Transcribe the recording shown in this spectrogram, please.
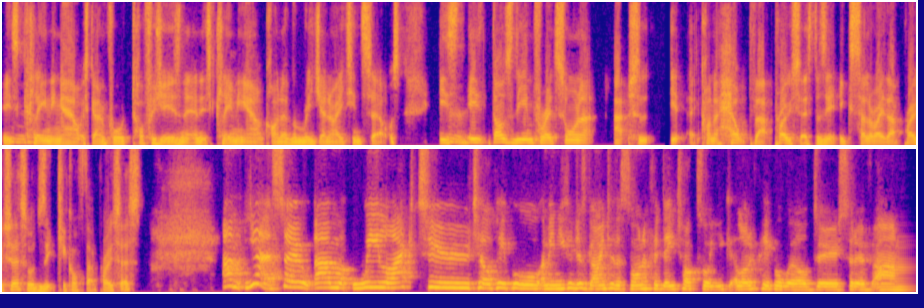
it's mm. cleaning out, it's going for autophagy, isn't it? And it's cleaning out kind of and regenerating cells. Is mm. it does the infrared sauna absolutely? It kind of help that process? Does it accelerate that process or does it kick off that process? Um, yeah, so um, we like to tell people. I mean, you can just go into the sauna for detox, or you. A lot of people will do sort of um,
